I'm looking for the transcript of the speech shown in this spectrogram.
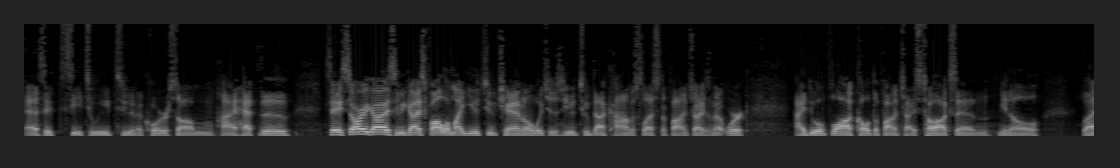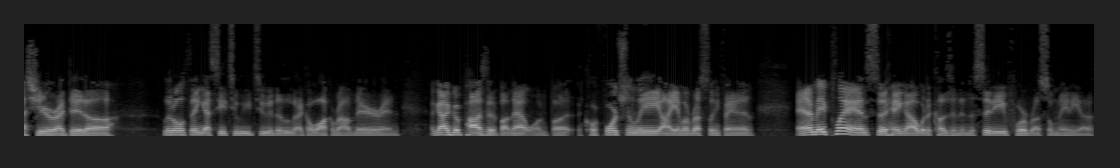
as C2E2. And of course, um, I have to say sorry, guys, if you guys follow my YouTube channel, which is youtube.com slash the franchise network. I do a vlog called the franchise talks, and you know, last year I did a little thing at C2E2 that like a walk around there, and I got a good positive on that one. But fortunately, I am a wrestling fan, and I made plans to hang out with a cousin in the city for WrestleMania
